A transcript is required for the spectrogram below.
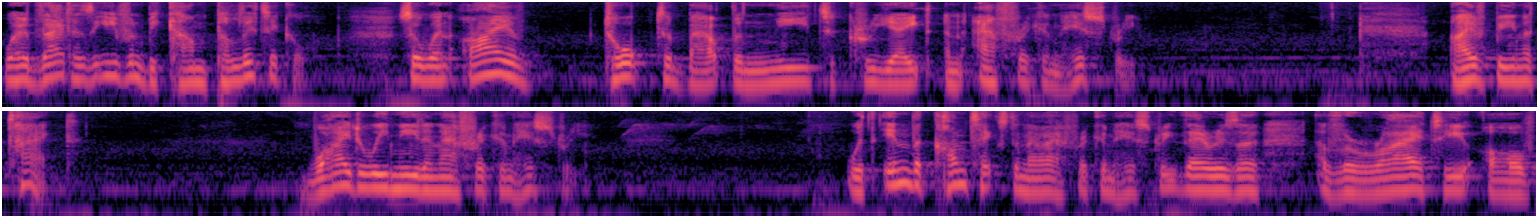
where that has even become political. So when I have talked about the need to create an African history, I've been attacked. Why do we need an African history? Within the context of our African history, there is a, a variety of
